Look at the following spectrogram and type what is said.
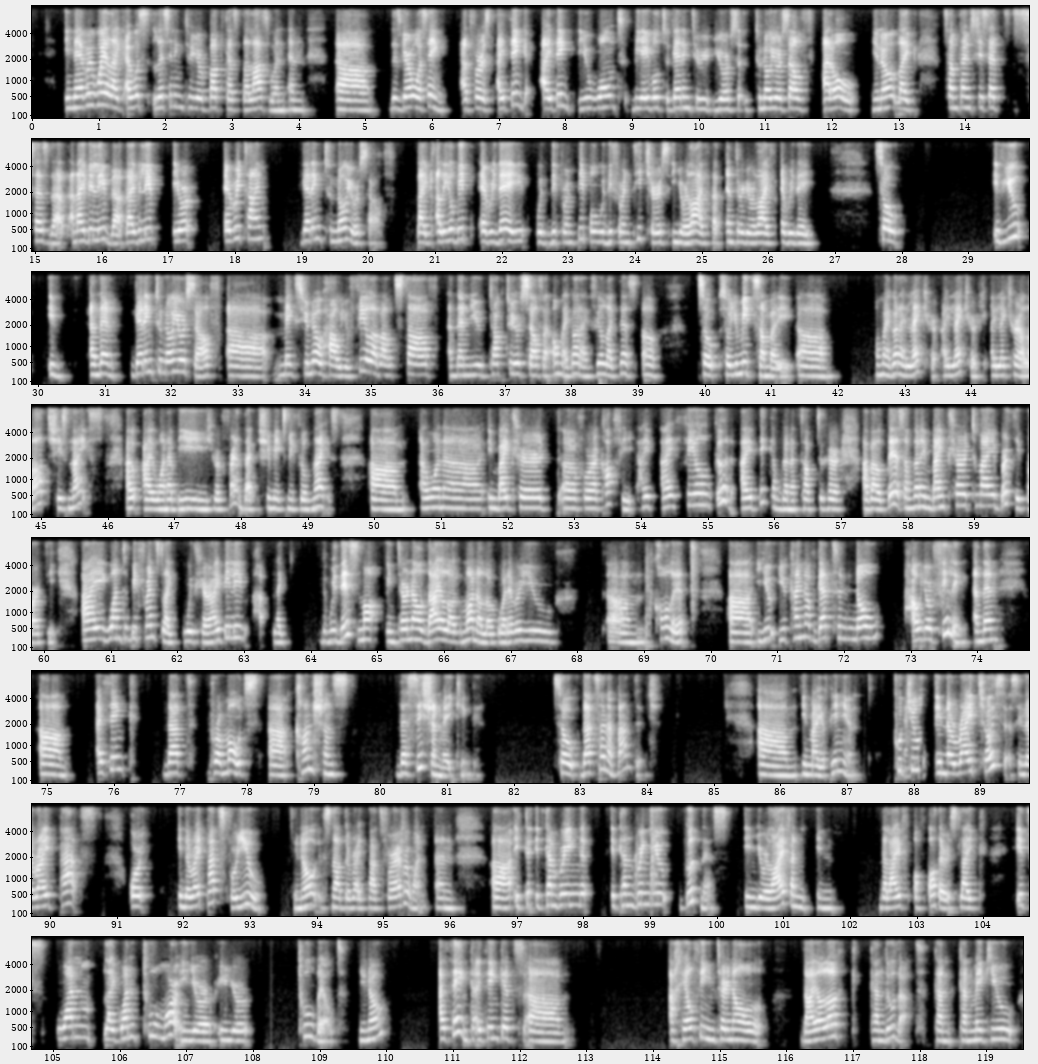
in every way. Like I was listening to your podcast, the last one, and uh, this girl was saying at first, I think I think you won't be able to get into your to know yourself at all. You know, like sometimes she said says that, and I believe that. I believe you're every time getting to know yourself like a little bit every day with different people with different teachers in your life that enter your life every day. So if you if and then getting to know yourself uh, makes you know how you feel about stuff and then you talk to yourself and oh my god i feel like this. Oh. So so you meet somebody uh, oh my god i like her. I like her. I like her a lot. She's nice. I, I want to be her friend. That she makes me feel nice um, I want to invite her uh, for a coffee. I, I feel good. I think I'm going to talk to her about this. I'm going to invite her to my birthday party. I want to be friends like with her. I believe like with this mo- internal dialogue, monologue, whatever you um, call it, uh, you, you kind of get to know how you're feeling. And then um, I think that promotes uh, conscious decision making. So that's an advantage, um, in my opinion. Put you in the right choices, in the right paths, or in the right paths for you. You know, it's not the right paths for everyone, and uh, it it can bring it can bring you goodness in your life and in the life of others. Like it's one like one tool more in your in your tool belt. You know. I think I think it's um, a healthy internal dialogue can do that. Can can make you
